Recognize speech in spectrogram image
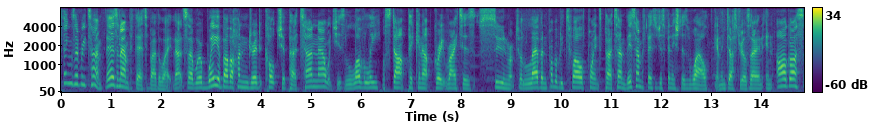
things every time. There's an amphitheater, by the way. That's uh, we're way above 100 culture per turn now, which is lovely. We'll start picking up great writers soon. We're up to 11, probably 12 points per turn. This amphitheater just finished as well. Get an industrial zone in Argos.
